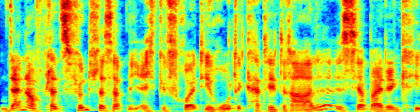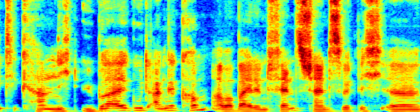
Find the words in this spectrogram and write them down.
dann auf Platz 5, das hat mich echt gefreut, die Rote Kathedrale ist ja bei den Kritikern nicht überall gut angekommen, aber bei den Fans scheint es wirklich äh,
